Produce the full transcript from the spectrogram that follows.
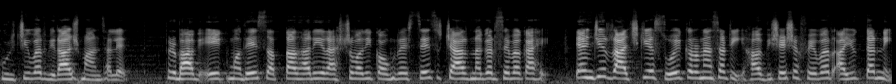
खुर्चीवर विराजमान झालेत. प्रभाग एक मध्ये सत्ताधारी राष्ट्रवादी काँग्रेसचेच चार नगरसेवक आहे त्यांची राजकीय सोय करण्यासाठी हा विशेष फेवर आयुक्तांनी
